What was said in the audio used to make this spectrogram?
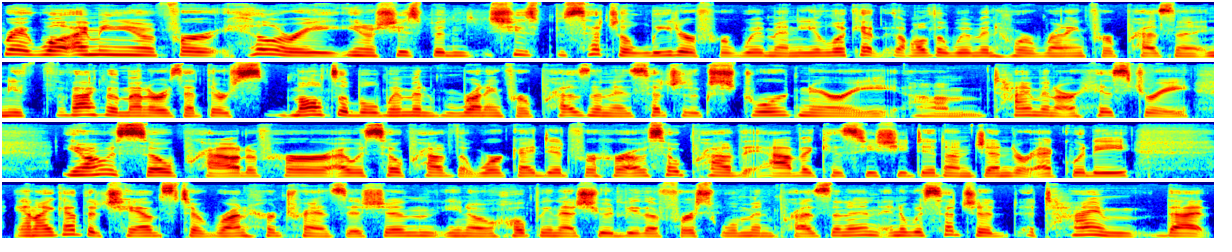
Right. Well, I mean, you know, for Hillary, you know, she's been she's such a leader for women. You look at all the women who are running for president, and you, the fact of the matter is that there's multiple women running for president. It's such an extraordinary um, time in our history. You know, I was so proud of her. I was so proud of the work I did for her. I was so proud of the advocacy she did on gender equity, and I got the chance to run her transition. You know, hoping that she would be the first woman president, and it was such a, a time that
